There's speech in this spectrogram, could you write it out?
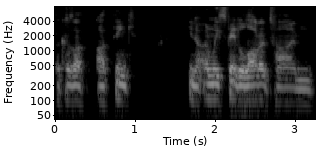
because I, I think, you know, and we spent a lot of time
